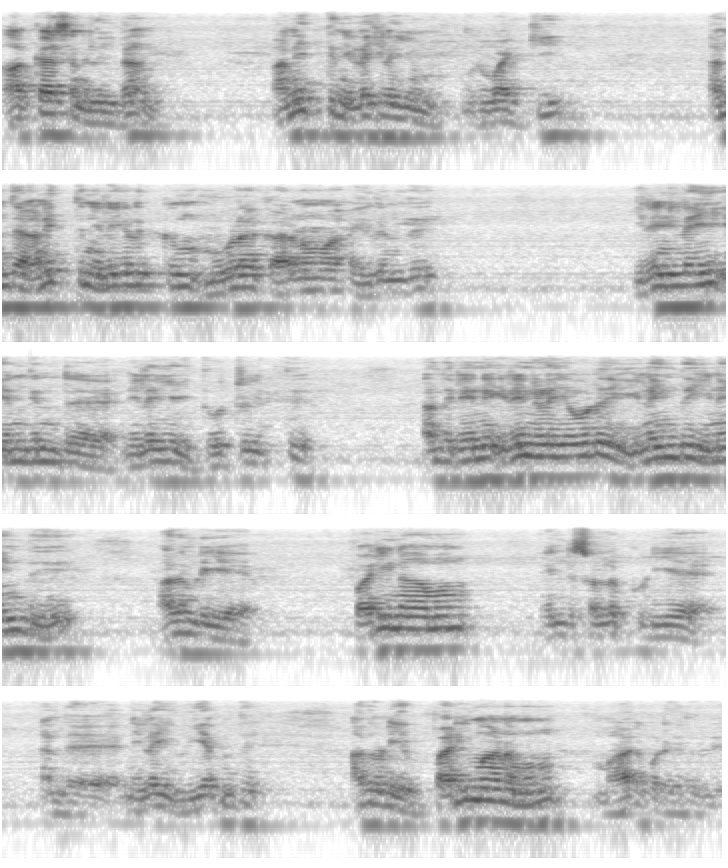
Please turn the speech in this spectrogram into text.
ஆகாச நிலைதான் அனைத்து நிலைகளையும் உருவாக்கி அந்த அனைத்து நிலைகளுக்கும் மூல காரணமாக இருந்து இறைநிலை என்கின்ற நிலையை தோற்றுவித்து அந்த இறைநிலையோடு இணைந்து இணைந்து அதனுடைய பரிணாமம் என்று சொல்லக்கூடிய அந்த நிலை உயர்ந்து அதனுடைய பரிமாணமும் மாறுபடுகிறது.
